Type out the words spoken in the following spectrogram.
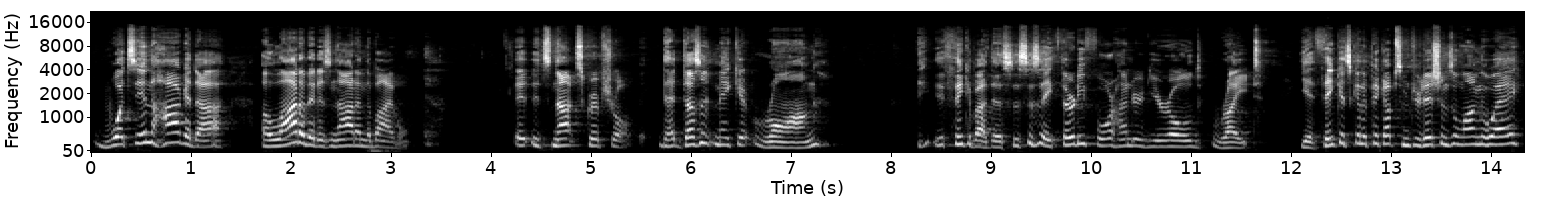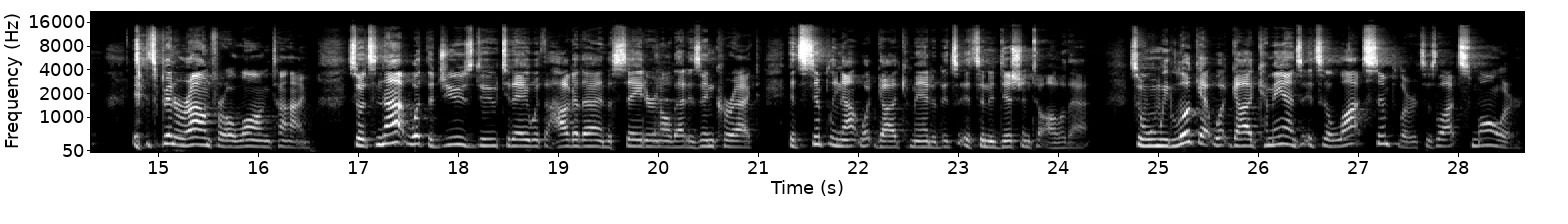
what's in the Haggadah, a lot of it is not in the Bible. It, it's not scriptural. That doesn't make it wrong. Think about this. This is a 3,400 year old rite. You think it's going to pick up some traditions along the way? It's been around for a long time. So it's not what the Jews do today with the Haggadah and the Seder and all that is incorrect. It's simply not what God commanded. It's, it's an addition to all of that. So when we look at what God commands, it's a lot simpler, it's a lot smaller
